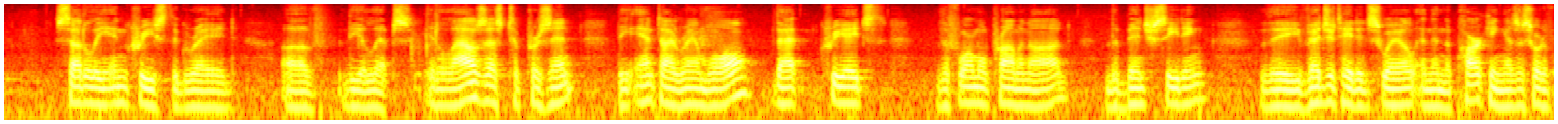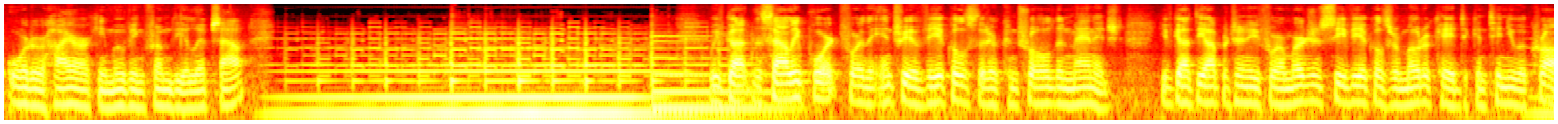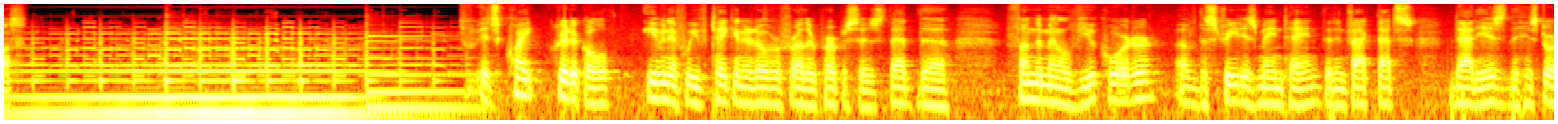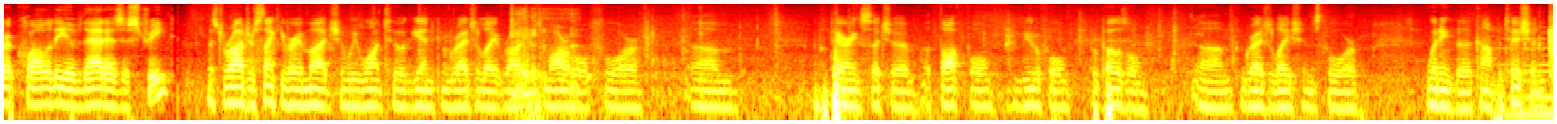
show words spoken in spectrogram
subtly increase the grade of the ellipse. It allows us to present the anti-ram wall that creates the formal promenade, the bench seating, the vegetated swale, and then the parking as a sort of order hierarchy moving from the ellipse out. We've got the Sally port for the entry of vehicles that are controlled and managed. You've got the opportunity for emergency vehicles or motorcade to continue across. It's quite critical, even if we've taken it over for other purposes, that the fundamental view corridor of the street is maintained, that in fact that's, that is the historic quality of that as a street. Mr. Rogers, thank you very much, and we want to again congratulate Rogers Marvel for um, preparing such a, a thoughtful, beautiful proposal. Um, congratulations for winning the competition.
